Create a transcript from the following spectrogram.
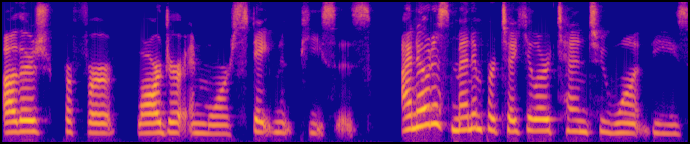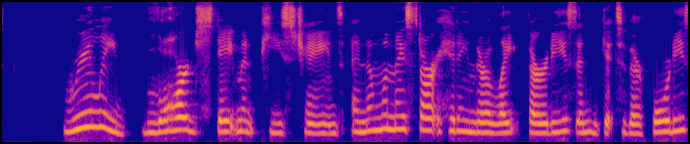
others prefer larger and more statement pieces. I notice men in particular tend to want these really large statement piece chains, and then when they start hitting their late 30s and get to their 40s,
